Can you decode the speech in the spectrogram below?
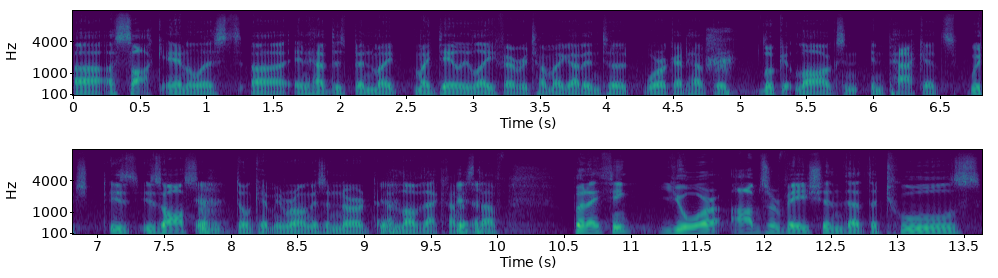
uh, a SOC analyst uh, and have this been my, my daily life every time I got into work, I'd have to look at logs and, and packets, which is, is awesome. Yeah. Don't get me wrong, as a nerd, yeah. I love that kind of yeah. stuff. But I think your observation that the tools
